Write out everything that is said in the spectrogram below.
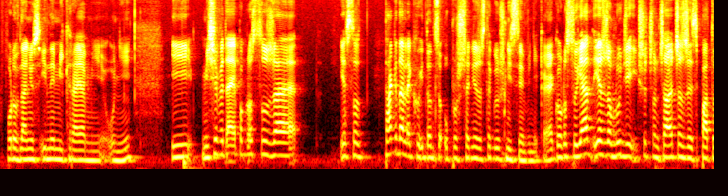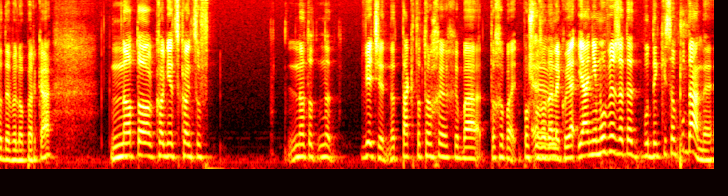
w porównaniu z innymi krajami Unii. I mi się wydaje po prostu, że jest to tak daleko idące uproszczenie, że z tego już nic nie wynika. Jak po prostu jeżdżą ludzie i krzyczą cały czas, że jest pato deweloperka, no to koniec końców, no to no, wiecie, no tak to trochę chyba, to chyba poszło za daleko. Ja, ja nie mówię, że te budynki są udane,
